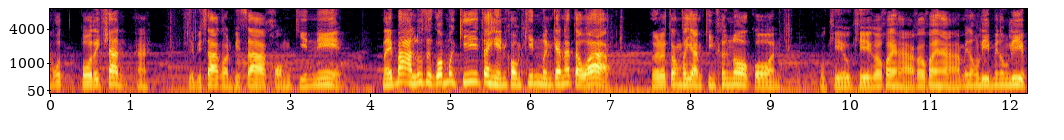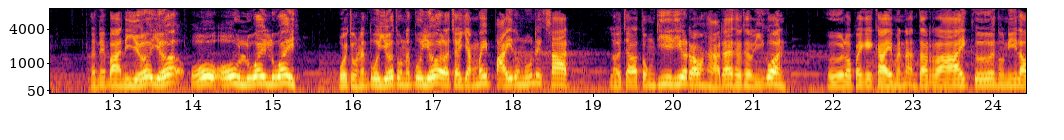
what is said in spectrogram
15 protection อะเดี๋ยวพิซซ่าก่อนพิซซ่าของกินนี่ ในบ้านรู้สึกว่าเมื่อกี้จะเห็นของกินเหมือนกันนะแต่ว่าเออเราต้องพยายามกินข้างนอกก่อน โอเคโอเค ค่อยๆหา ค่อยๆหา ไม่ต้องรีบไม่ต้องรีบ แต่ในบ้านนี่เยอะเยอะโอ้โอ้รวยรวยโอ้ยตรงนั้นตัวเยอะตรงนั้นตัวเยอะเราจะยังไม่ไปตรงนู้นได้ขาด เราจะเอาตรงที่ที่เราหาได้แถวๆนี้ก่อนเออเราไปไกลๆมันอันตรายเกินตรงนี้เรา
